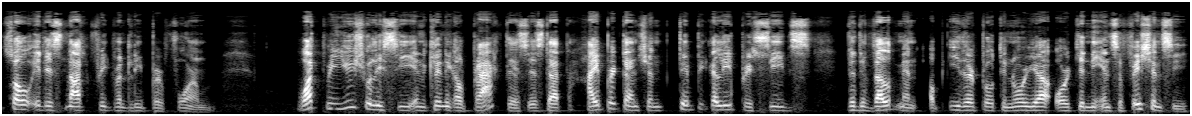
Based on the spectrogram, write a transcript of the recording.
so it is not frequently performed what we usually see in clinical practice is that hypertension typically precedes the development of either proteinuria or kidney insufficiency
